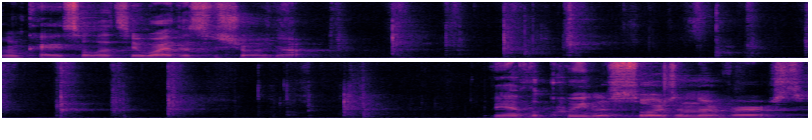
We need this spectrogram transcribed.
okay? So let's see why this is showing up We have the Queen of Swords in the reverse.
